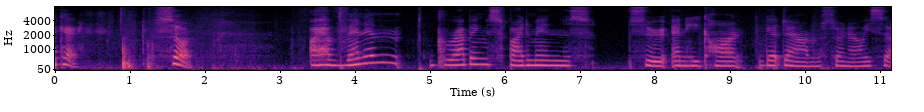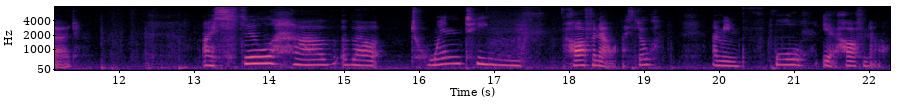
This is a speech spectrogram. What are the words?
Okay, so I have Venom grabbing Spider Man's suit and he can't get down, so now he's sad. I still have about 20, half an hour. I still, I mean, full, yeah, half an hour.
